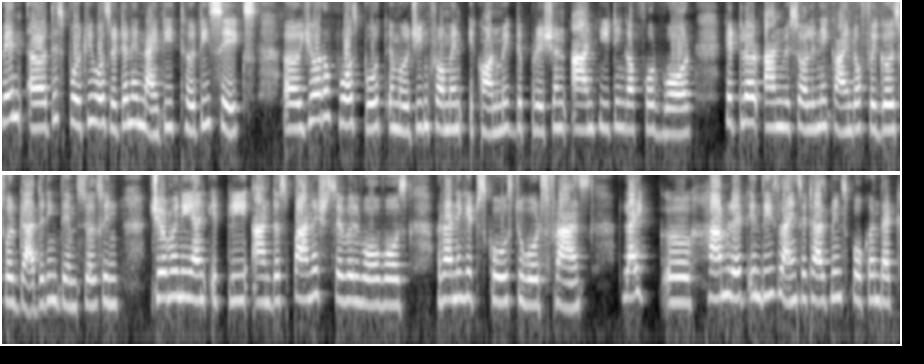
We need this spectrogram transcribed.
when uh, this poetry was written in 1936, uh, Europe was both emerging from an economic depression and heating up for war. Hitler and Mussolini kind of figures were gathering themselves in Germany and Italy, and the Spanish Civil War was running its course towards France. Like uh, Hamlet, in these lines, it has been spoken that,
